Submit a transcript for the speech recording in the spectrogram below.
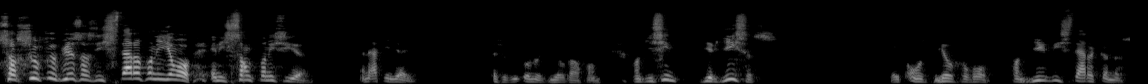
sal soveel wees as die sterre van die hemel en die sand van die see. En ek en jy is op die oomblik deel daarvan. Want jy sien, deur Jesus het ons deel geword van hierdie sterrekinders.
